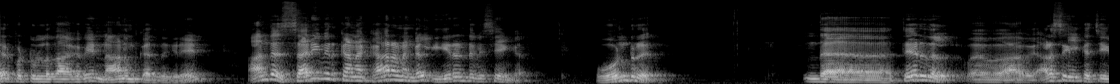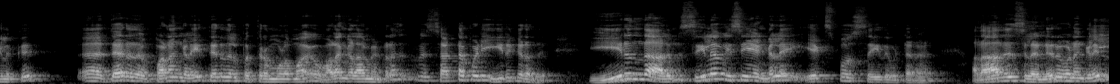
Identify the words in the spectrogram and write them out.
ஏற்பட்டுள்ளதாகவே நானும் கருதுகிறேன். அந்த சரிவிற்கான காரணங்கள் இரண்டு விஷயங்கள். ஒன்று இந்த தேர்தல் அரசியல் கட்சிகளுக்கு தேர்தல் பணங்களை தேர்தல் பத்திரம் மூலமாக வழங்கலாம் என்ற சட்டப்படி இருக்கிறது. இருந்தாலும் சில விஷயங்களை எக்ஸ்போஸ் செய்து விட்டனர். அதாவது சில நிறுவனங்களில்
